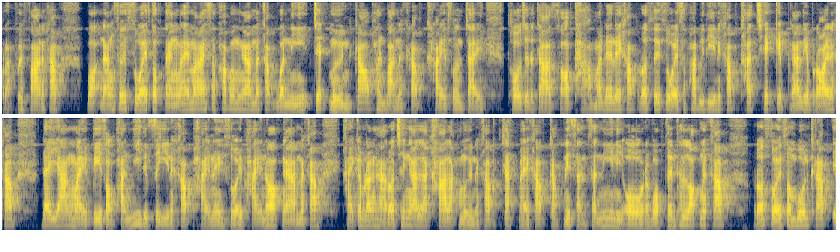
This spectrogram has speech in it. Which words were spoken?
ปรับไฟฟ้านะครับเบาะหนังสวยๆตกแต่งลายไม้สภาพงามๆนะครับวันนี้ 79,000 บาทนะครับใครสนใจโทรเจรจาสอบถามมาได้เลยครับรถสวยๆสภาพดีๆนะครับคัดเช็คเก็บงานเรียบร้อยนะครับได้ยางใหม่ปี 202 2024 นะครับ ภายในสวยภายนอกงามนะครับ ใครกำลังหารถใช้งานราคาหลักหมื่นนะครับ จัดไปครับกับนิสสันซันนี่นีโอระบบเซ็นทรัลล็อกนะครับ รถสวยสมบูรณ์ครับ เอ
